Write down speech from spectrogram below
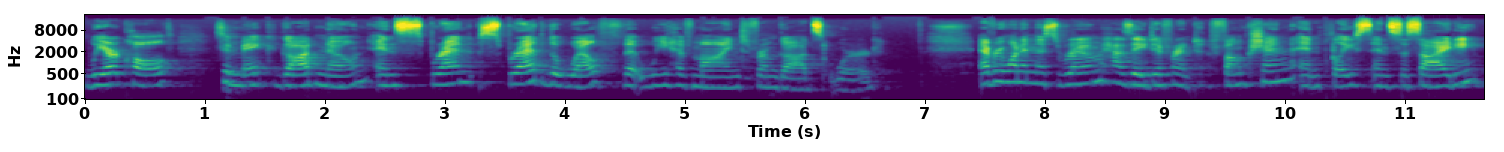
We are called to make God known and spread, spread the wealth that we have mined from God's word. Everyone in this room has a different function and place in society.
